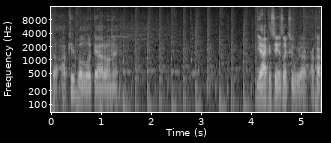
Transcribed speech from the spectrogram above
So I'll keep a lookout on it. Yeah, I can see it's like super dark. Okay.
